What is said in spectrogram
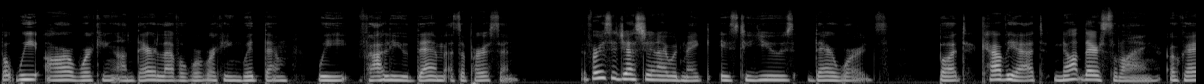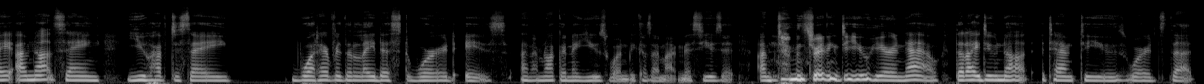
but we are working on their level. We're working with them. We value them as a person. The first suggestion I would make is to use their words. But caveat, not their slang, okay? I'm not saying you have to say whatever the latest word is. And I'm not going to use one because I might misuse it. I'm demonstrating to you here and now that I do not attempt to use words that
